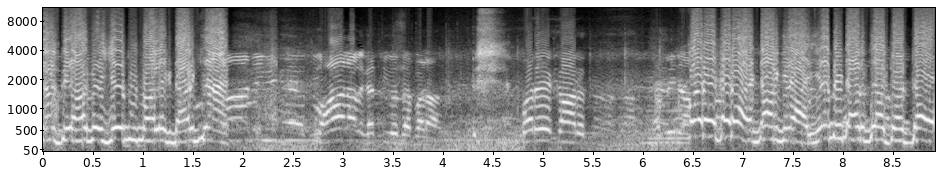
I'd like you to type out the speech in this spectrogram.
चलते आगे ये भी मालिक डर गया है तू हाल हाल घटी होता बड़ा परे कार अरे करो डर गया ये भी डर गया कहता है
